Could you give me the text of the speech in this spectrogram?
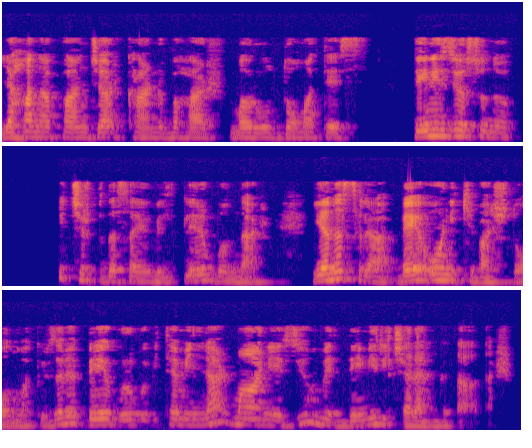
lahana, pancar, karnabahar, marul, domates, deniz yosunu bir çırpıda sayabildikleri bunlar. Yanı sıra B12 başta olmak üzere B grubu vitaminler, manezyum ve demir içeren gıdalar.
